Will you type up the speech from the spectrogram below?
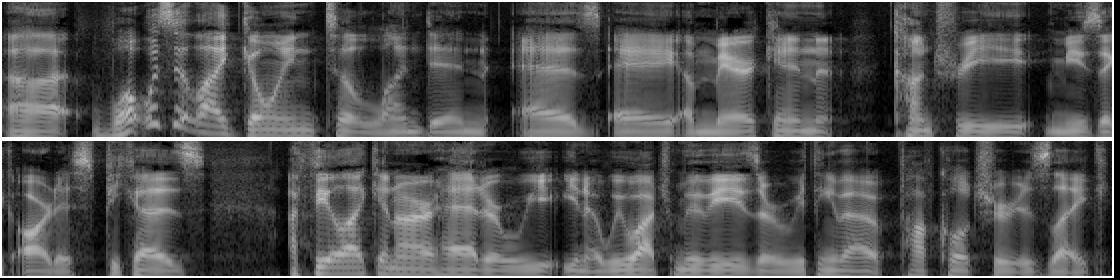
uh, what was it like going to London as a American country music artist? Because I feel like in our head, or we, you know, we watch movies or we think about pop culture is like,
